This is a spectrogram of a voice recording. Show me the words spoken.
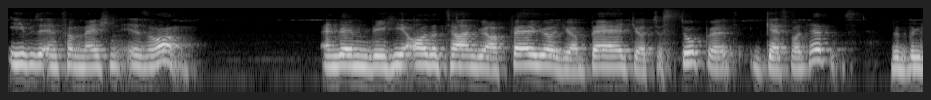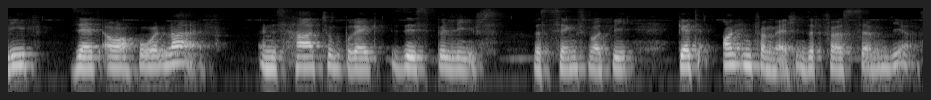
even the information is wrong. And when we hear all the time, you are a failure, you are bad, you're too stupid, guess what happens? We believe that our whole life and it's hard to break these beliefs, the things what we get on information in the first seven years.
